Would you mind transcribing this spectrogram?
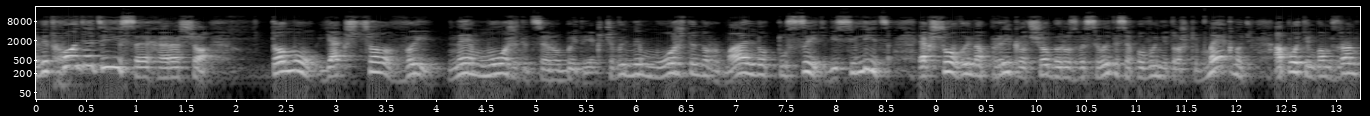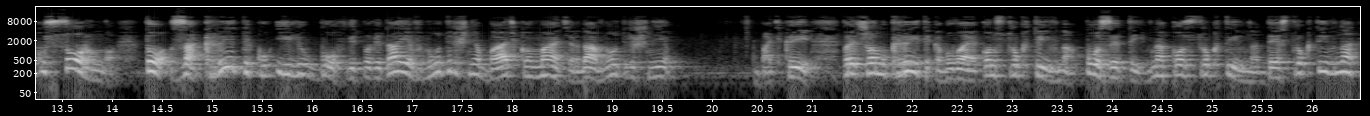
відходять і все хорошо. Тому, якщо ви не можете це робити, якщо ви не можете нормально тусити, веселіться, якщо ви, наприклад, щоб розвеселитися, повинні трошки мекнуть, а потім вам зранку соромно, то за критику і любов відповідає внутрішня батько-матір, да, внутрішні. Батьки. Причому критика буває конструктивна, позитивна, конструктивна, деструктивна,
